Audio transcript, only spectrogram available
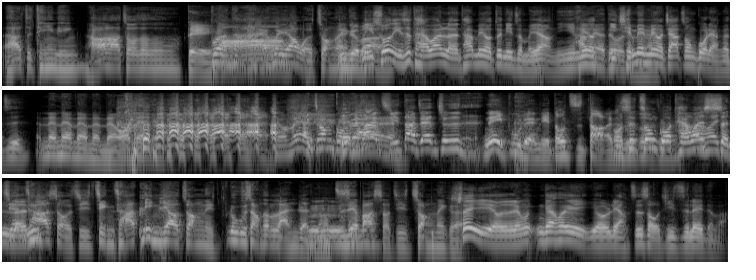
然后再听一听，好好走走走走，对，不然他还会要我装哎。你说你是台湾人，他没有对你怎么样，你没有，你前面没有加中国两个字，没有没有没有没有没有，我没有，有没有中国？因为他其实大家就是内部人也都知道了，我是中国台湾省人。检查手机，警察硬要装你，路上都拦人了，直接把手机装那个。所以有人应该会有两只手机之类的吧？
